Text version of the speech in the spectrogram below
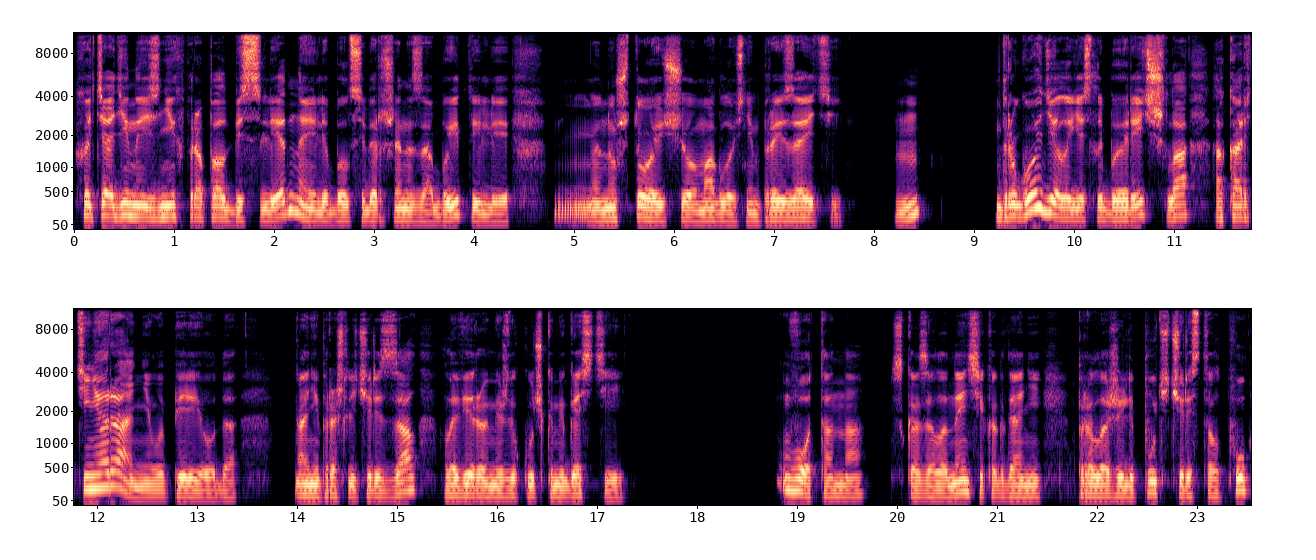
хоть один из них пропал бесследно или был совершенно забыт, или... Ну что еще могло с ним произойти? М? Другое дело, если бы речь шла о картине раннего периода – они прошли через зал, лавируя между кучками гостей. «Вот она», — сказала Нэнси, когда они проложили путь через толпу,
